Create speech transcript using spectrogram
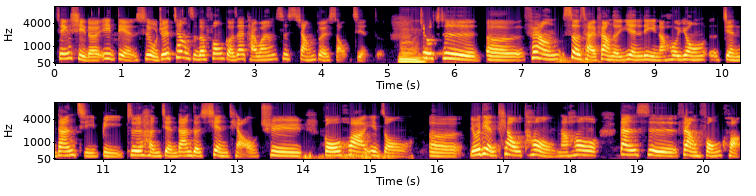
惊喜的一点是，我觉得这样子的风格在台湾是相对少见的。嗯，就是呃，非常色彩非常的艳丽，然后用简单几笔，就是很简单的线条去勾画一种呃有点跳痛，然后但是非常疯狂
